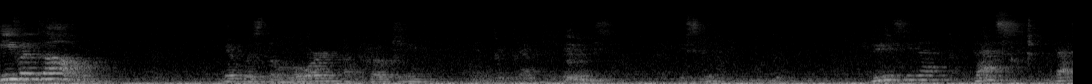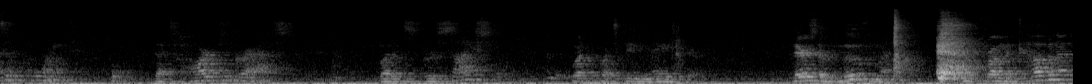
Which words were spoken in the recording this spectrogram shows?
Even though it was the Lord approaching in peace. You see? Do you see that? That's that's a point that's hard to grasp, but it's precisely what, what's being made here. There's a movement from the covenant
